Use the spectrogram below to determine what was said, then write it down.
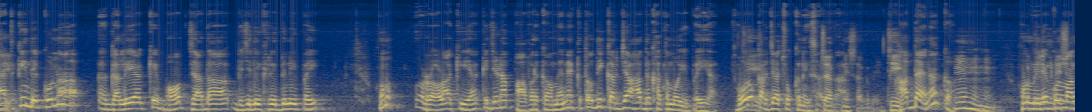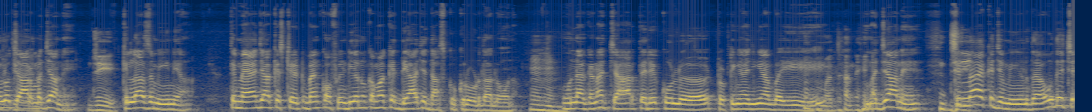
ਐਤਕੀ ਦੇਖੋ ਨਾ ਗੱਲ ਇਹ ਆ ਕਿ ਬਹੁਤ ਜ਼ਿਆਦਾ ਬਿਜਲੀ ਖਰੀਦਣੀ ਪਈ। ਹੁਣ ਰੌਲਾ ਕੀ ਆ ਕਿ ਜਿਹੜਾ ਪਾਵਰ ਕੰਮ ਹੈ ਨਾ ਇੱਕ ਤਾਂ ਉਹਦੀ ਕਰਜ਼ਾ ਹੱਦ ਖਤਮ ਹੋਈ ਪਈ ਆ। ਹੋਰ ਉਹ ਕਰਜ਼ਾ ਚੁੱਕ ਨਹੀਂ ਚੱਕ ਸਕਦਾ ਨਹੀਂ ਸਕਦੇ। ਜੀ। ਹੱਦ ਹੈ ਨਾ ਇੱਕ। ਹੂੰ ਹੂੰ ਹੂੰ। ਹੁਣ ਮੇਰੇ ਕੋਲ ਮੰਨ ਲਓ ਚਾਰ ਮੱਝਾਂ ਨੇ। ਜੀ। ਕਿੱਲਾ ਜ਼ਮੀਨ ਆ। ਤੇ ਮੈਂ ਜਾ ਕੇ ਸਟੇਟ ਬੈਂਕ ਆਫ ਇੰਡੀਆ ਨੂੰ ਕਹਾਂ ਕਿ ਦਿਆ ਜੇ 10 ਕੁ ਕਰੋੜ ਦਾ ਲੋਨ ਹੂੰ ਹੂੰ। ਉਹਨਾਂ ਕਹਿਣਾ ਚਾਰ ਤੇਰੇ ਕੋਲ ਟੁੱਟੀਆਂ ਜੀਆਂ ਬਈ। ਮੱਝਾਂ ਨੇ। ਮੱਝਾਂ ਨੇ। ਕਿੱਲਾ ਇੱਕ ਜ਼ਮੀਨ ਦਾ ਉਹਦੇ ਚ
